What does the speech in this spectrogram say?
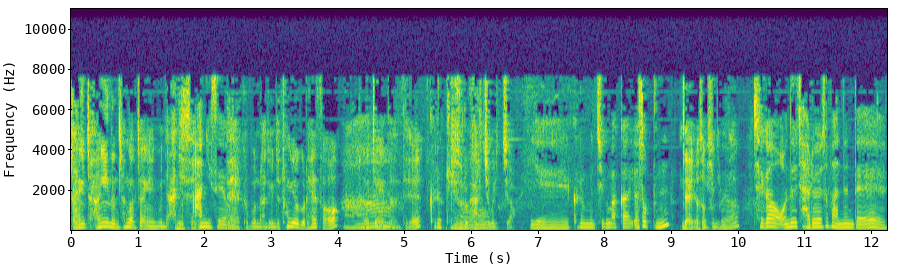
장인, 장인은 청각장애인분이 아니세요. 아니세요. 네, 그분은 아직 이제 통역을 해서 아, 청각장애인들한테 그렇게요. 기술을 가르치고 있죠. 예, 그러면 지금 아까 여섯 분? 네, 여섯 분이고요. 제가 어느 자료에서 봤는데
